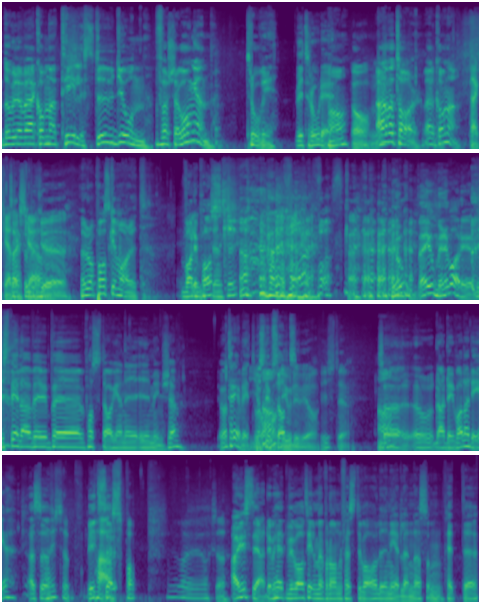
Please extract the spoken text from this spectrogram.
Då vill jag välkomna till studion för första gången, tror vi. Vi tror det. Ja. Ja. Avatar, välkomna. Tackar, Tack så tackar. mycket. Hur har påsken varit? Var det påsk? Intensivt. Var det påsk? Jo, men, jo, men det var det ju. Vi spelade vid, på påskdagen i, i München. Det var trevligt och Ja, det slutsålt. gjorde vi ja. Just det. Så, och, ja, det var väl det. Alltså, Ja, just det. inte så- Passpop var ju också. Ja, just det. det het, vi var till och med på någon festival i Nederländerna som hette,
